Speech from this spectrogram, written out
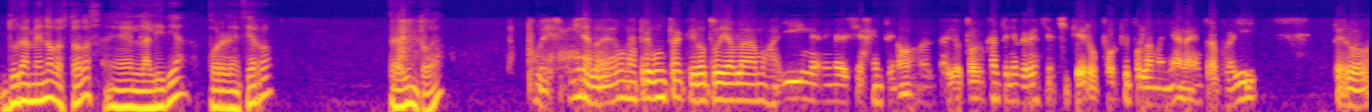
¿Duran menos los toros en la lidia por el encierro? Pregunto, ¿eh? Pues mira, es una pregunta que el otro día hablábamos allí y me, me decía gente, no, hay otros que han tenido creencias chiqueros porque por la mañana entra por allí, pero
